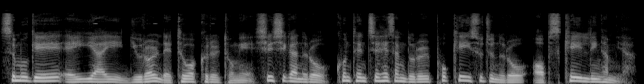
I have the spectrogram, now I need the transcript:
20개의 AI 뉴럴 네트워크를 통해 실시간으로 콘텐츠 해상도를 4K 수준으로 업스케일링합니다.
